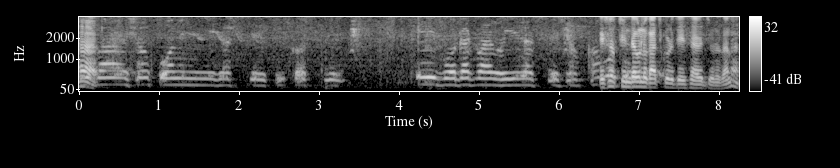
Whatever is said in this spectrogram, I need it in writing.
হ্যাঁ। সব কনে নিয়ে যাচ্ছে কি করছে এই বর্ডার পার হয়ে যাচ্ছে সব এসব চিন্তাগুলো কাজ করেছে এই স্যারের জন্য তাই না?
